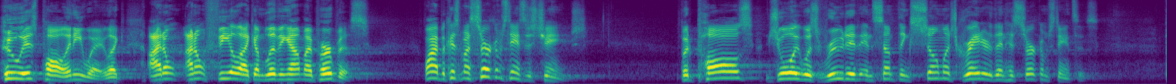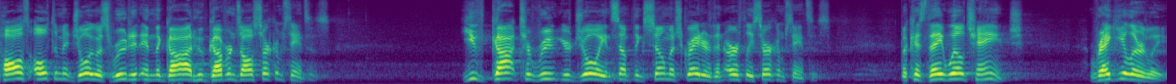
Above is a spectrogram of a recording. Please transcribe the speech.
Who is Paul anyway? Like, I don't, I don't feel like I'm living out my purpose. Why? Because my circumstances changed. But Paul's joy was rooted in something so much greater than his circumstances. Paul's ultimate joy was rooted in the God who governs all circumstances. You've got to root your joy in something so much greater than earthly circumstances because they will change regularly.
